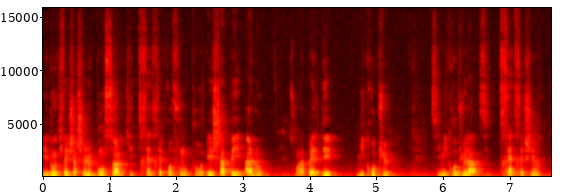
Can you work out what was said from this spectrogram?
et donc il fallait chercher le bon sol qui est très très profond pour échapper à l'eau, ce qu'on appelle des micropieux. Ces micropieux-là, c'est très très cher. Mm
